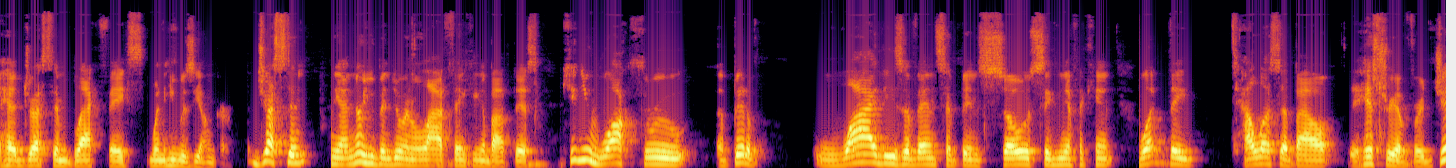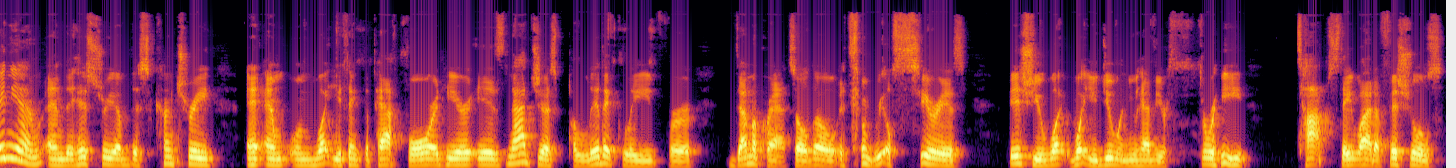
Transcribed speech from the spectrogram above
had dressed in blackface when he was younger. Justin, I know you've been doing a lot of thinking about this. Can you walk through a bit of why these events have been so significant, what they tell us about the history of Virginia and the history of this country, and, and, what you think the path forward here is, not just politically for Democrats, although it's a real serious issue, what, what you do when you have your three top statewide officials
